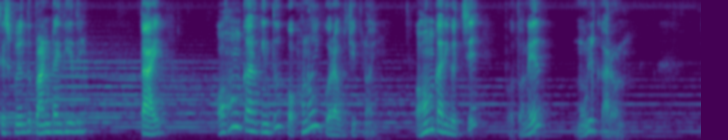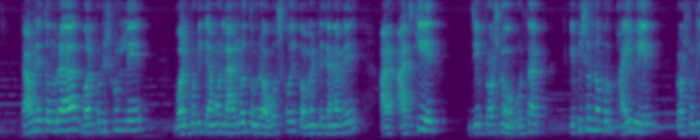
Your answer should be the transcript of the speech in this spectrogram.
শেষ পর্যন্ত প্রাণটাই দিয়ে দিল। তাই অহংকার কিন্তু কখনোই করা উচিত নয়। অহংকারই হচ্ছে পতনের মূল কারণ। তাহলে তোমরা গল্পটি শুনলে, গল্পটি কেমন লাগল তোমরা অবশ্যই কমেন্টে জানাবে। আর আজকের যে প্রশ্ন, অর্থাৎ এপিসোড নম্বর ফাইভের প্রশ্নটি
